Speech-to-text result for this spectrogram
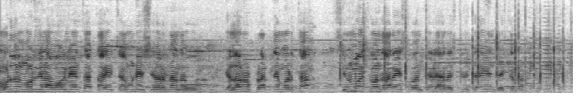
ಅವ್ರದ್ದು ನೂರು ದಿನ ಹೋಗಲಿ ಅಂತ ತಾಯಿ ಚಾಮುಂಡೇಶ್ವರನ್ನ ನಾವು ಎಲ್ಲರೂ ಪ್ರಾರ್ಥನೆ ಮಾಡ್ತಾ ಸಿನಿಮಾಕ್ಕೆ ಒಂದು ಹಾರೈಸುವ ಅಂತೇಳಿ ಹಾರೈಸ್ತೀವಿ. ಜೈ ಹಿಂದ್, ಜೈ ಕರ್ನಾಟಕ.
